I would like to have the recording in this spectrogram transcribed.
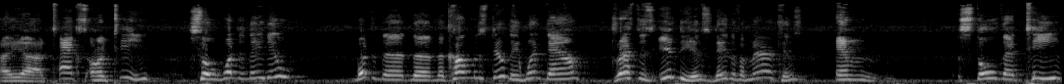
a uh, tax on tea. So what did they do? What did the, the, the colonists do? They went down, dressed as Indians, Native Americans, and stole that tea,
